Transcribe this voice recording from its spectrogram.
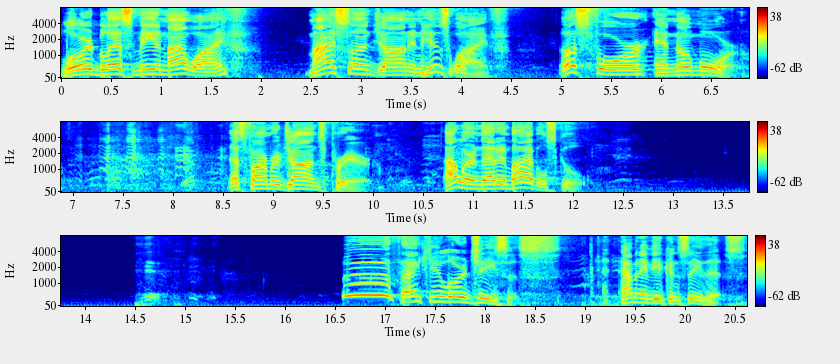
Lord, bless me and my wife, my son John and his wife, us four and no more. That's Farmer John's prayer. I learned that in Bible school. Ooh, thank you, Lord Jesus. How many of you can see this?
